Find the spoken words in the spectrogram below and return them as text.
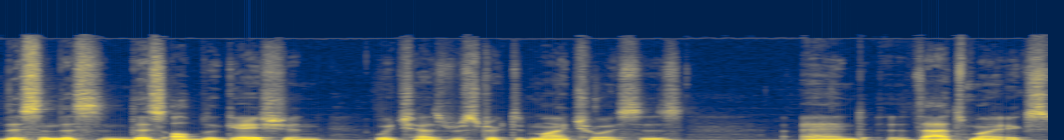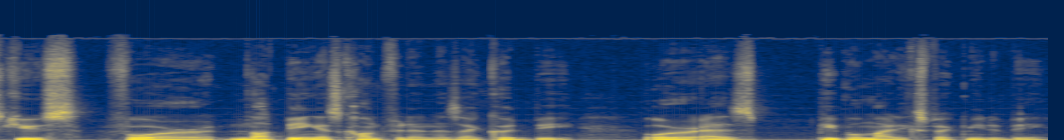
this and this and this obligation, which has restricted my choices, and that's my excuse for not being as confident as I could be, or as people might expect me to be.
